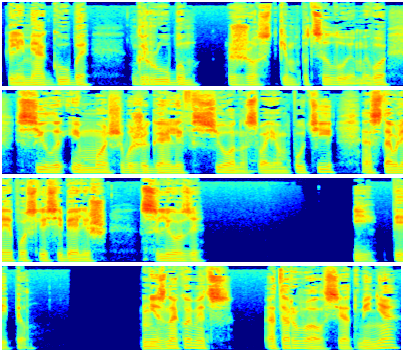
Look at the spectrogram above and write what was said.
клемя губы грубым, жестким поцелуем. Его сила и мощь выжигали все на своем пути, оставляя после себя лишь слезы и пепел. Незнакомец оторвался от меня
